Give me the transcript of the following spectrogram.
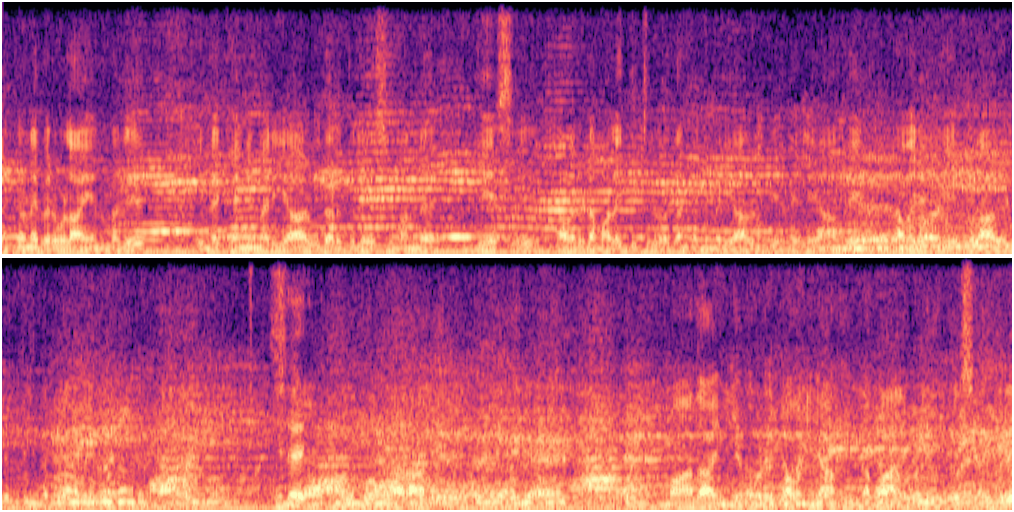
நக்கரணை பெருவிழா என்பது இந்த கன்னிமரியாள் உதரத்திலே சுமந்த இயேசு அவரிடம் அழைத்துச் செல்வதுதான் கன்னிமரியாளுடைய வேலை. ஆகவே அவருக்கு விழா எடுத்து இந்த விழாவை கொண்டாடுகிறார்கள். மாதா இங்கிருந்து பவனியாக இந்த மாலை வேளையிலே சென்று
